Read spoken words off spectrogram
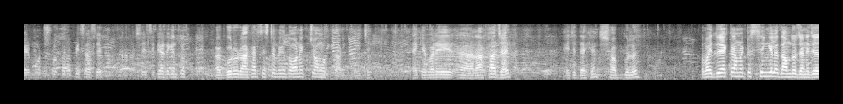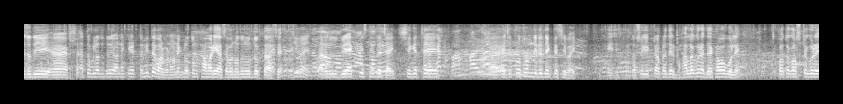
এর মোট সতেরো পিস আছে। আর সেই কিন্তু গরু রাখার সিস্টেমটা কিন্তু অনেক চমৎকার। এই যে একেবারে রাখা যায়। এই যে দেখেন সবগুলো তো ভাই দু একটা আমরা একটু সিঙ্গেলের দাম দর জানি যে যদি এতগুলো যদি অনেকে তো নিতে পারবে না অনেক নতুন খামারি আছে বা নতুন উদ্যোক্তা আছে জি ভাই। তারা যদি দুই এক পিস নিতে চাই সেক্ষেত্রে এই যে প্রথম দিকে দেখতেছি ভাই। এই যে দর্শক একটু আপনাদের ভালো করে দেখাবো বলে কত কষ্ট করে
